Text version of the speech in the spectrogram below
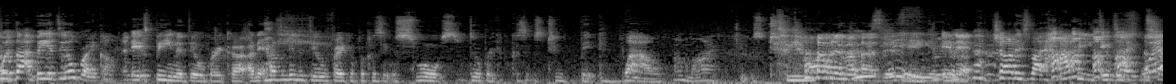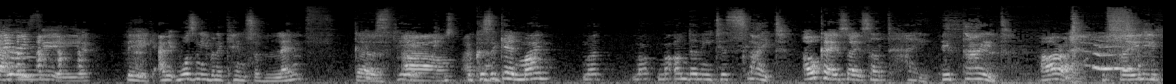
Would that be a deal breaker? It's been a deal breaker, and it hasn't been a deal breaker because it was small. It's a deal breaker because it was too big. Wow. Oh my. It was too I've never heard he? in it. Charley's like happy It was- Where is he? big, and it wasn't even a case of length. Girth. Oh, Because again, my my my, my underneath is slight. Okay, so it's so tight. It's tight. All right. So you need,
